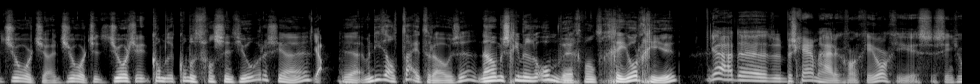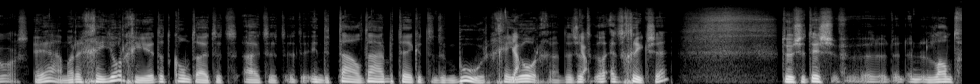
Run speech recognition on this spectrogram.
Georgia, Georgia, Georgia. Komt, komt het van Sint Joris? Ja, hè? Ja. ja. Maar niet altijd trouwens. Hè? Nou, misschien met een omweg. Want Georgië. Ja, de, de beschermheilige van Georgië is Sint Joris. Ja, maar een Georgië, dat komt uit het, uit het, het- in de taal daar betekent het een boer. Georga, dus het, het Grieks, hè? Dus het is eh, een land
